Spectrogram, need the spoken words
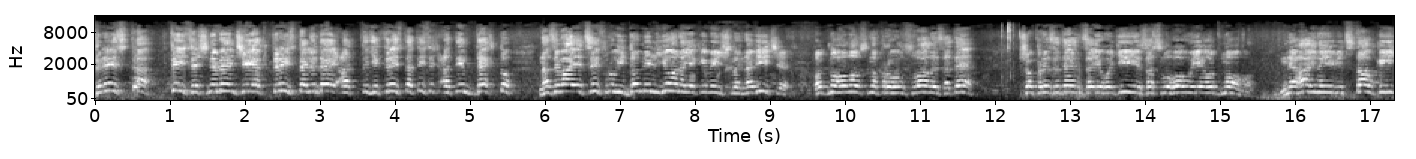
300 тисяч, не менше як 300 людей, а як 300 тисяч, а тим дехто називає цифру і до мільйона, які вийшли на віче, одноголосно проголосували за те, що президент за його дії заслуговує одного. Негайної відставки і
